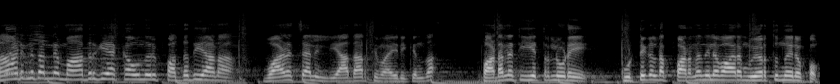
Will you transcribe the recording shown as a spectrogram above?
നാടിന് തന്നെ മാതൃകയാക്കാവുന്ന ഒരു പദ്ധതിയാണ് വാഴച്ചാലിൽ യാഥാർത്ഥ്യമായിരിക്കുന്നത്. പഠന തിയേറ്ററിലൂടെ കുട്ടികളുടെ പഠന നിലവാരം ഉയർത്തുന്നതിനൊപ്പം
